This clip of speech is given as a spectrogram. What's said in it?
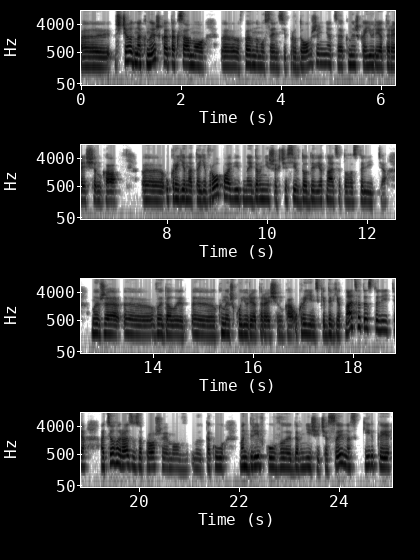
Е, ще одна книжка, так само в певному сенсі продовження. Це книжка Юрія Терещенка Україна та Європа від найдавніших часів до 19 століття. Ми вже е, видали е, книжку Юрія Терещенка Українське 19 століття, а цього разу запрошуємо в, таку мандрівку в давніші часи, наскільки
